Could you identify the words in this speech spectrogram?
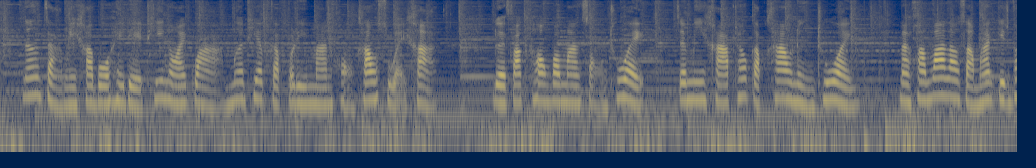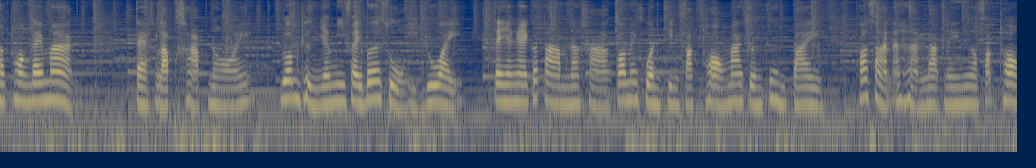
ๆ เนื่องจากมีคาร์โบไฮเดรตที่น้อยกว่า เมื่อเทียบกับปริมาณของข้าวสวยค่ะ โดยฟักทองประมาณ 2 ถ้วย จะมีคาร์บเท่ากับข้าว 1 ถ้วย หมายความว่าเราสามารถกินฟักทองได้มาก แต่รับคาร์บน้อย รวมถึงยังมีไฟเบอร์สูงอีกด้วย แต่ยังไงก็ตามนะคะ ก็ไม่ควรกินฟักทองมากจนเกินไป ราะสารอาหารหลักในเนื้อฟักทอง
